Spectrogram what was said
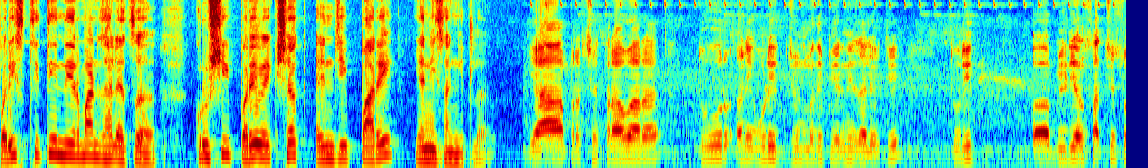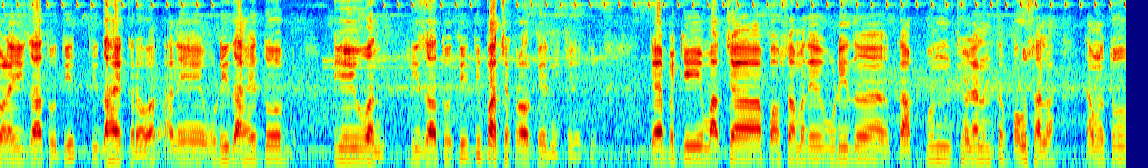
परिस्थिती निर्माण झाल्याचं कृषी पर्यवेक्षक एन जी पारे यांनी सांगितलं. या प्रक्षेत्रावर तूर आणि उडीद जूनमध्ये पेरणी झाली होती. तुरीत बी डी एम सातशे सोळा ही जात होती ती दहा एकरावर. आणि उडीद आहे तो टी ए वन ही जात होती ती पाच एकरावर पेरणी केली होती. त्यापैकी मागच्या पावसामध्ये उडीद कापून ठेवल्यानंतर पाऊस आला त्यामुळे तो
